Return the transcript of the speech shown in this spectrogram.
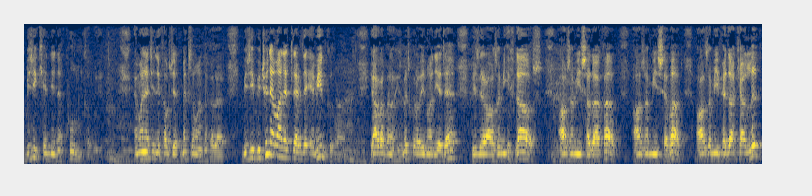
Bizi kendine kul kabul et. Emanetini kabz etmek zamanına kadar bizi bütün emanetlerde emin kıl. Ya Rabbena hizmet kuralı imaniyede bizlere azami ihlas, azami sadakat, azami sebat, azami fedakarlık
